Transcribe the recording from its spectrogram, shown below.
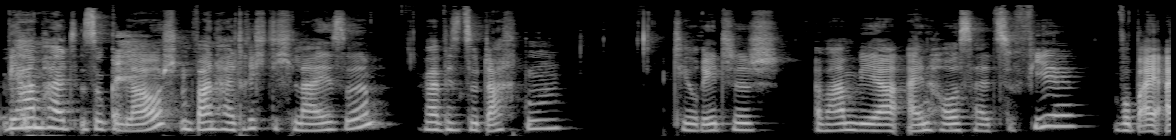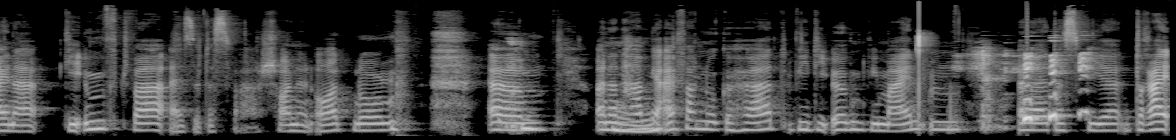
wir haben halt so gelauscht und waren halt richtig leise, weil wir so dachten, theoretisch waren wir ein Haushalt zu viel, wobei einer geimpft war, also das war schon in Ordnung. Ähm, und dann haben Mhm. wir einfach nur gehört, wie die irgendwie meinten, äh, dass wir drei,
